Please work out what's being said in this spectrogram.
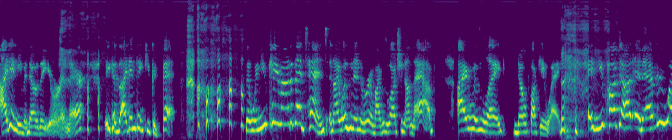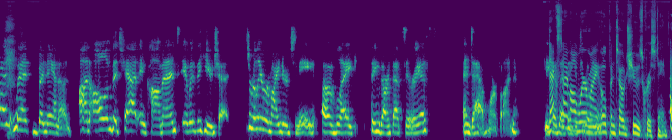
I didn't even know that you were in there because I didn't think you could fit. so when you came out of that tent and I wasn't in the room, I was watching on the app. I was like, no fucking way. And you popped out and everyone went bananas on all of the chat and comments. It was a huge hit. It's really a reminder to me of like things aren't that serious and to have more fun. Next time I'll wear really- my open toed shoes, Christine.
